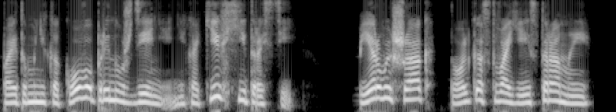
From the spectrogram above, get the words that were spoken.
поэтому никакого принуждения, никаких хитростей. Первый шаг только с твоей стороны.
